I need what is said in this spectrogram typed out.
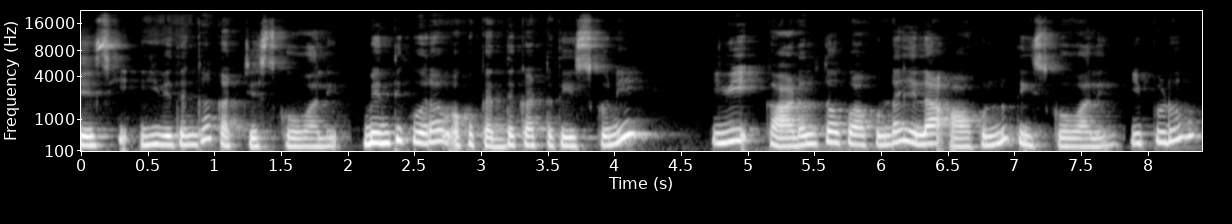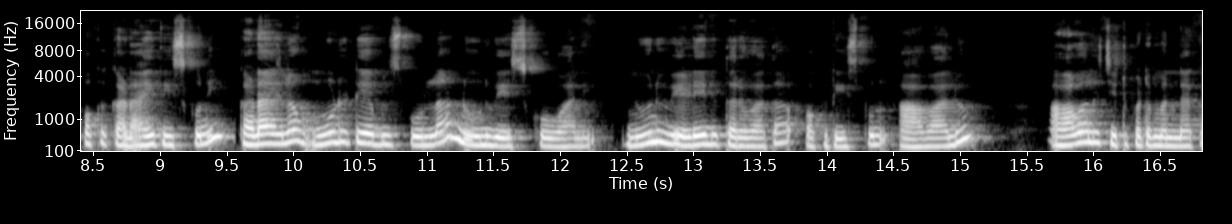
చేసి ఈ విధంగా కట్ చేసుకోవాలి. మెంతికూర ఒక పెద్ద కట్ట తీసుకొని ఇవి కాడలతో కాకుండా ఇలా ఆకులను తీసుకోవాలి. ఇప్పుడు ఒక కడాయి తీసుకుని కడాయిలో మూడు టేబుల్ స్పూన్ల నూనె వేసుకోవాలి. నూనె వేడైన తర్వాత ఒక టీ స్పూన్ ఆవాలు. ఆవాలు చిటపటమన్నాక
